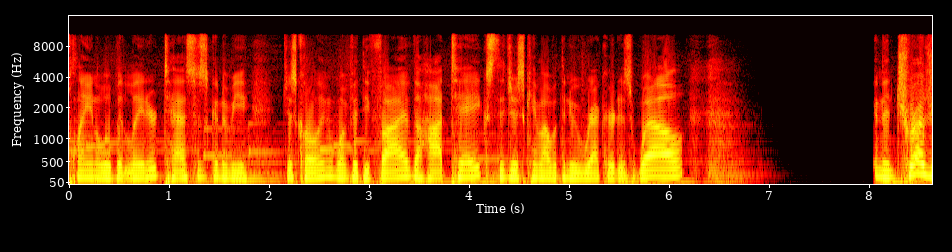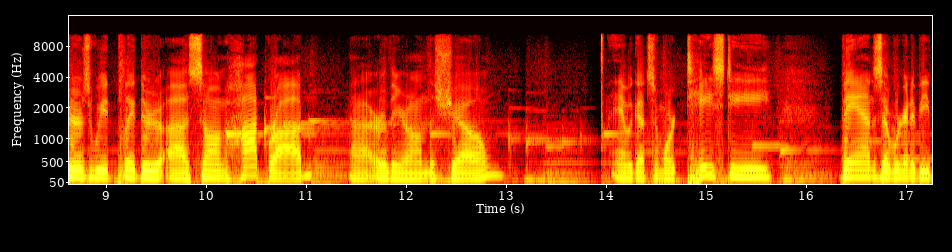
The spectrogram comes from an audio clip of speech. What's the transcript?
playing a little bit later. Tess is going to be just calling 155. The Hot Takes, they just came out with a new record as well. And then Treasures, we had played their uh, song Hot Rod uh, earlier on the show. And we got some more tasty bands that we're going to be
